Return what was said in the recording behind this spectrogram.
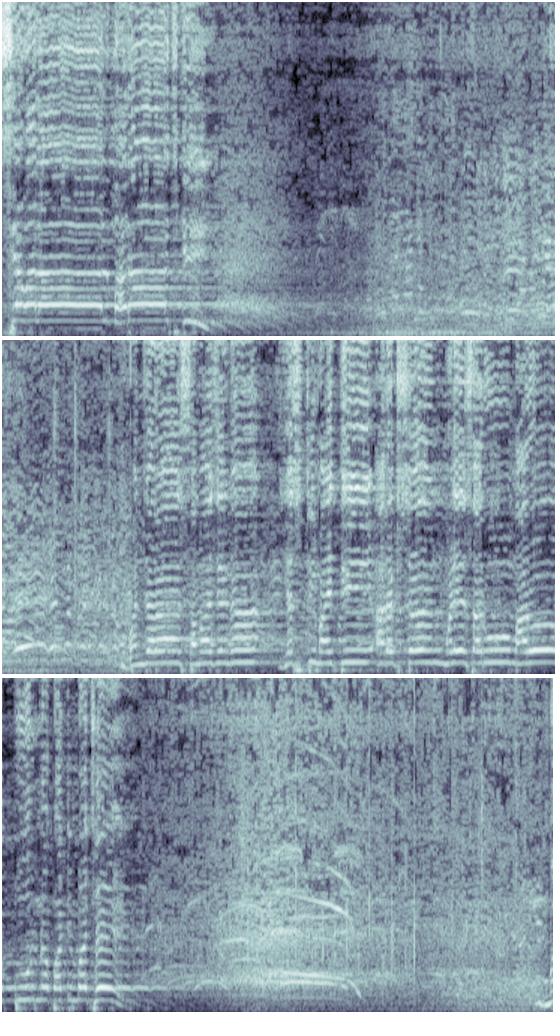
सेवालाल महाराज की. बंजारा समाजानं एस टी माहिती आरक्षण मळे सारू मारो पूर्ण पाठिंबा छे म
